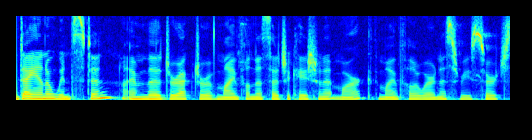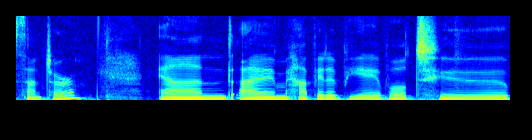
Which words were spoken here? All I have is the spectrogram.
Diana Winston. I'm the Director of Mindfulness Education at MARC, the Mindful Awareness Research Center. And I'm happy to be able to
